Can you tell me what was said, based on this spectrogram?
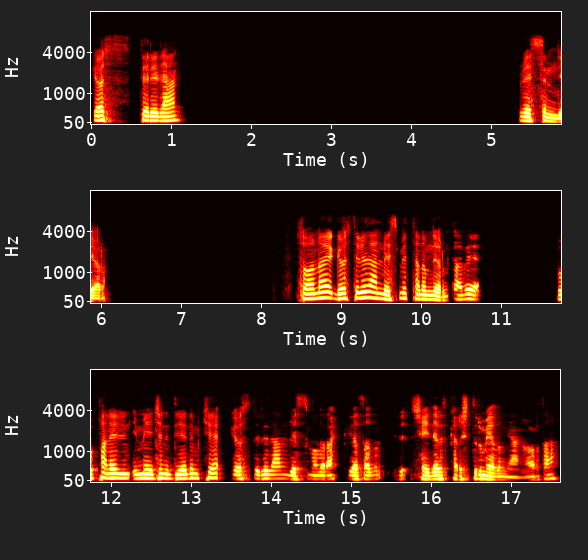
Gösterilen resim diyorum. Sonra gösterilen resmi tanımlıyorum. Tabi bu panelin image'ini diyelim ki gösterilen resim olarak yazalım. Şeyleri karıştırmayalım yani orada.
